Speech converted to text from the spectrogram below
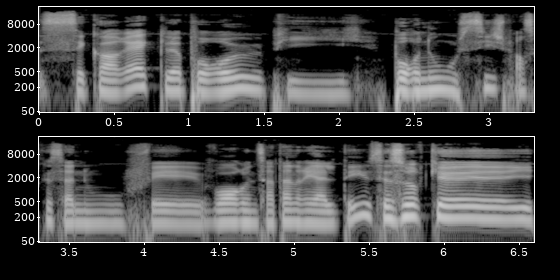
c'est correct, là, pour eux. Puis pour nous aussi, je pense que ça nous fait voir une certaine réalité. C'est sûr que, tu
